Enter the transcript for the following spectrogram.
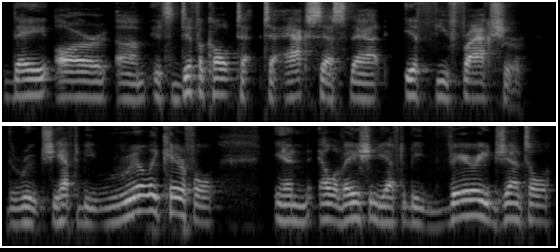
they are. Um, it's difficult to to access that if you fracture the roots. You have to be really careful in elevation. You have to be very gentle,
